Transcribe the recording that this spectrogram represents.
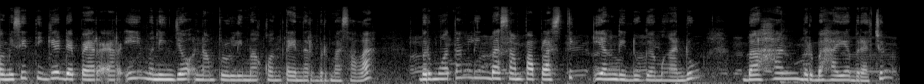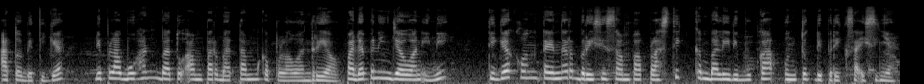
Komisi 3 DPR RI meninjau 65 kontainer bermasalah bermuatan limbah sampah plastik yang diduga mengandung bahan berbahaya beracun atau B3 di Pelabuhan Batu Ampar Batam, Kepulauan Riau. Pada peninjauan ini, tiga kontainer berisi sampah plastik kembali dibuka untuk diperiksa isinya.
